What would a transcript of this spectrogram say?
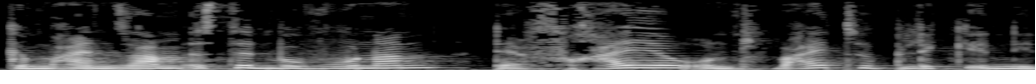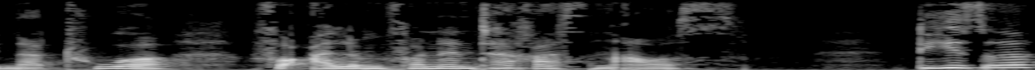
Gemeinsam ist den Bewohnern der freie und weite Blick in die Natur, vor allem von den Terrassen aus. Diese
